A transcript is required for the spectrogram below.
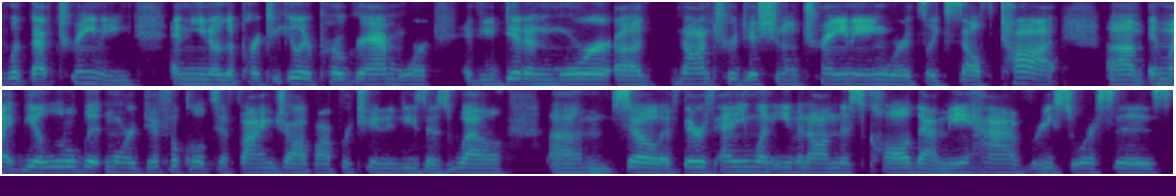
with that training and, you know, the particular program, or if you did a more uh, non-traditional training where it's like self-taught, um, it might be a little bit more difficult to find job opportunities as well. Um, so if there's anyone even on this call that may have resources,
